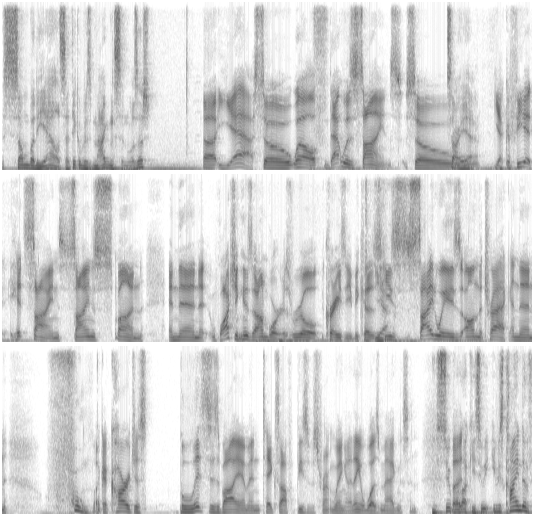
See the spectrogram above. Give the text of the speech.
somebody else. I think it was Magnussen, was it? Uh, yeah. So, well, that was Sainz. So, Sorry, yeah. yeah. Kvyat hit Sainz. Sainz spun, and then watching his onboard is real crazy because Yeah. he's sideways on the track, and then, like a car just blitzes by him and takes off a piece of his front wing. And I think it was Magnussen. He's super But- lucky. So he, he was kind of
